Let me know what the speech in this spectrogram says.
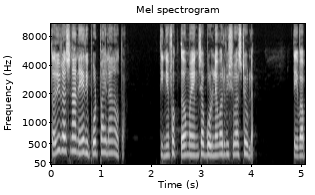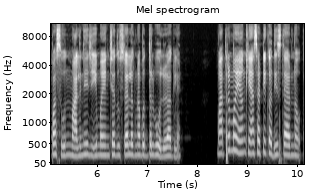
तरी रचनाने रिपोर्ट पाहिला नव्हता. तिने फक्त मयंकच्या बोलण्यावर विश्वास ठेवला. तेव्हापासून मालिनीजी मयंकच्या दुसऱ्या लग्नाबद्दल बोलू लागल्या. मात्र मयंक यासाठी कधीच तयार नव्हता.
